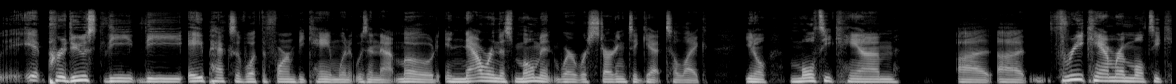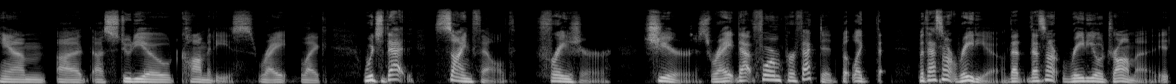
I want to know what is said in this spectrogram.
it produced the the apex of what the form became when it was in that mode. And now we're in this moment where we're starting to get to like, you know, multicam uh, uh, three camera multicam uh, uh, studio comedies, right? Like, which that Seinfeld, Frasier, Cheers, right? That form perfected, but like, th- but that's not radio. That that's not radio drama. It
